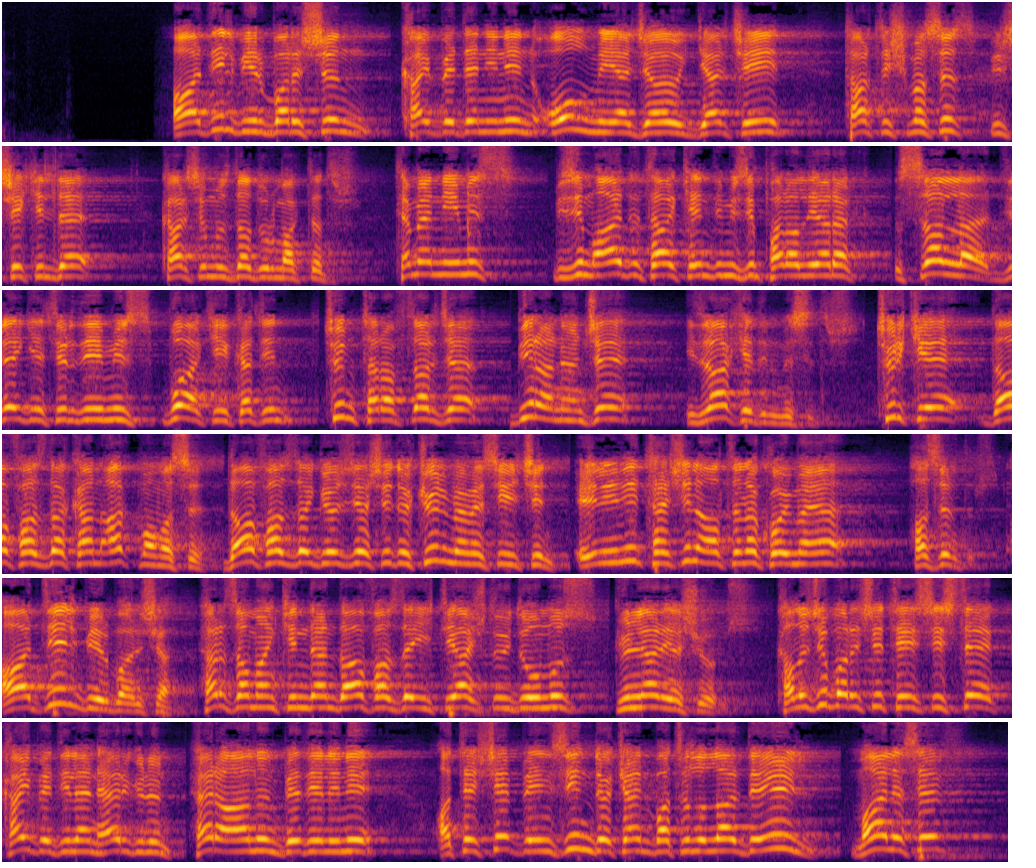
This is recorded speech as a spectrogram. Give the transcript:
Adil bir barışın kaybedeninin olmayacağı gerçeği tartışmasız bir şekilde karşımızda durmaktadır. Temennimiz bizim adeta kendimizi paralayarak ısrarla dile getirdiğimiz bu hakikatin tüm taraflarca bir an önce idrak edilmesidir. Türkiye daha fazla kan akmaması, daha fazla gözyaşı dökülmemesi için elini taşın altına koymaya hazırdır. Adil bir barışa her zamankinden daha fazla ihtiyaç duyduğumuz günler yaşıyoruz. Kalıcı barışı tesiste kaybedilen her günün, her anın bedelini ateşe benzin döken batılılar değil, maalesef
